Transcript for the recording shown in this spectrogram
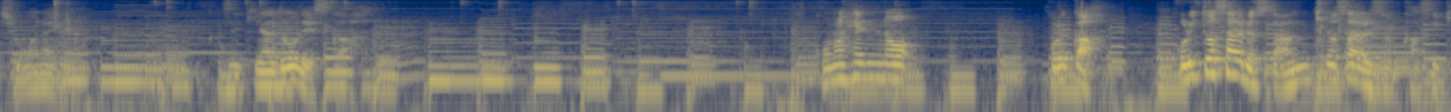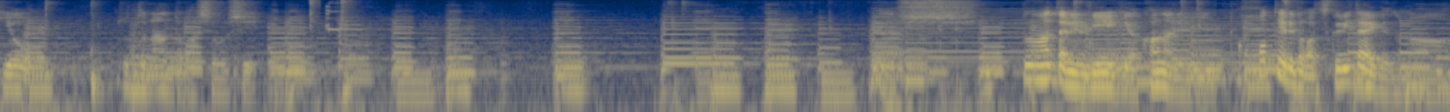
しょうがないな。化石はどうですか？この辺の、これか。コリトサウルスとアンキロサウルスの化石を、ちょっとなんとかしてほしい。よし。1分あたりの利益はかなりいい。ホテルとか作りたいけどな。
